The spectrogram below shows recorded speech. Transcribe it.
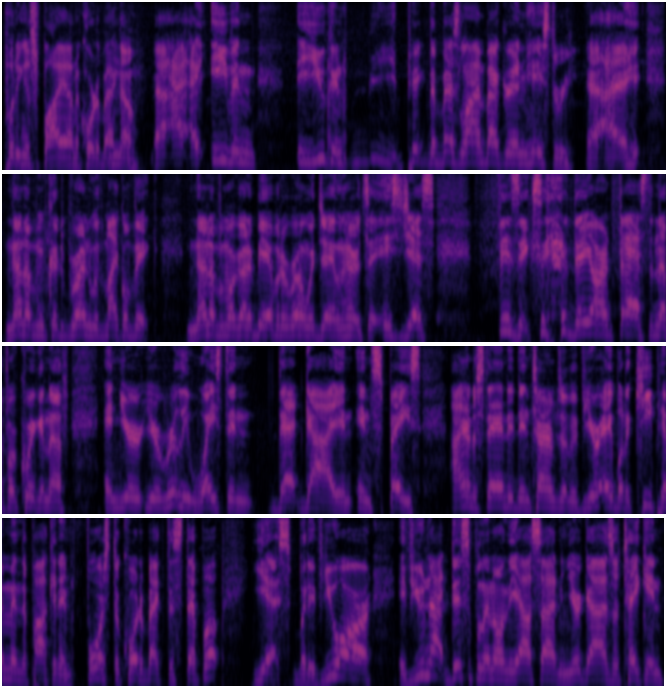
putting a spy on a quarterback? No, I, I even you can pick the best linebacker in history. I, none of them could run with Michael Vick. None of them are going to be able to run with Jalen Hurts. It's just physics. they aren't fast enough or quick enough, and you're you're really wasting that guy in, in space. I understand it in terms of if you're able to keep him in the pocket and force the quarterback to step up, yes. But if you are if you're not disciplined on the outside and your guys are taking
